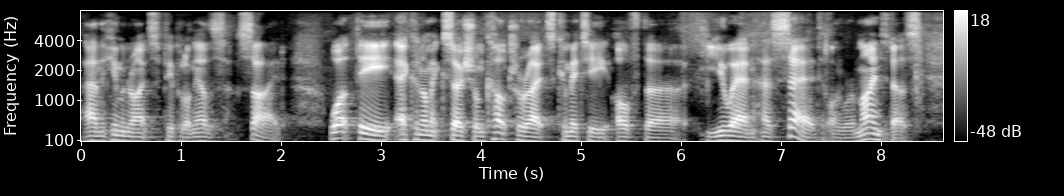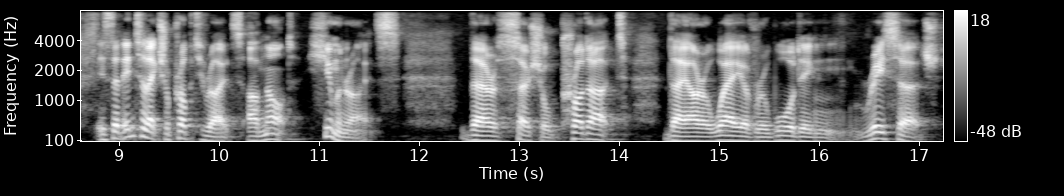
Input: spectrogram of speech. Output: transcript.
and the human rights of people on the other side. What the Economic, Social and Cultural Rights Committee of the UN has said or reminded us is that intellectual property rights are not human rights. They're a social product, they are a way of rewarding research,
